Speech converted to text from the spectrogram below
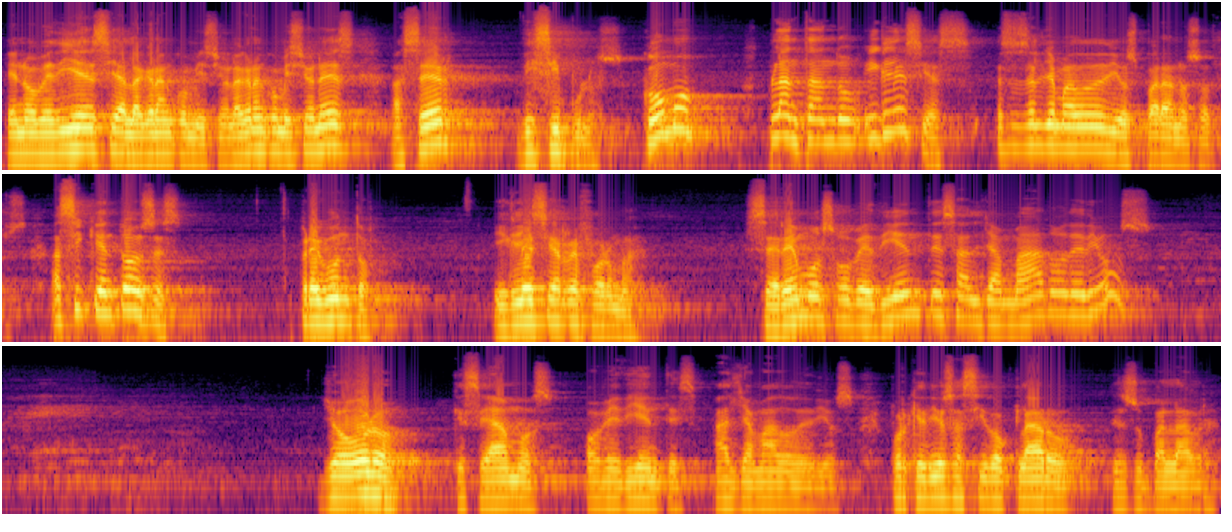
en obediencia a la gran comisión. La gran comisión es hacer discípulos. ¿Cómo? Plantando iglesias. Ese es el llamado de Dios para nosotros. Así que entonces, pregunto, Iglesia Reforma, ¿seremos obedientes al llamado de Dios? Yo oro que seamos obedientes al llamado de Dios, porque Dios ha sido claro en su palabra.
